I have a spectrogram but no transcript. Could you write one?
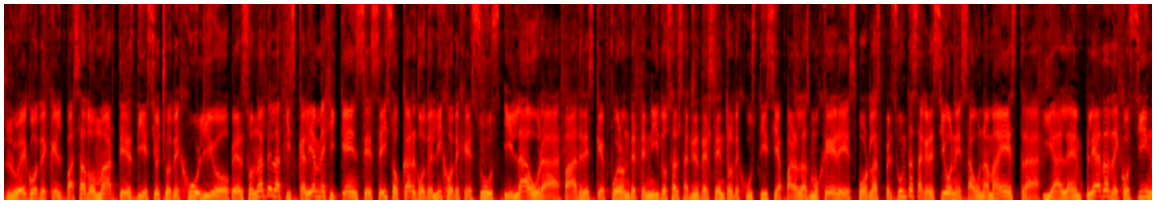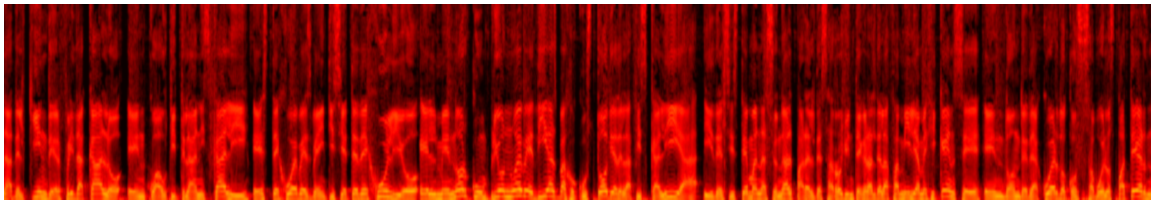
Luego de que el pasado martes 18 de julio, personal de la Fiscalía Mexiquense se hizo cargo del hijo de Jesús y Laura, padres que fueron detenidos al salir del Centro de Justicia para las Mujeres por las presuntas agresiones a una maestra y a la empleada de cocina del Kinder Frida Kahlo en Cuautitlán Izcalli, este jueves 27 de julio, el menor cumplió nueve días bajo custodia de la Fiscalía y del Sistema Nacional para el Desarrollo Integral de la Familia Mexiquense, en donde, de acuerdo con sus abuelos paternos,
